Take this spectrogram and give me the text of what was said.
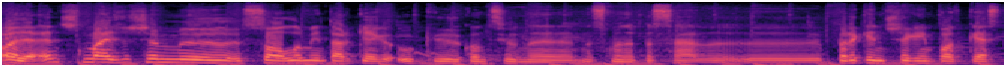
Olha, antes de mais, deixa-me só lamentar o que, é- o que aconteceu na, na semana passada. Eh, para quem nos chega em podcast,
